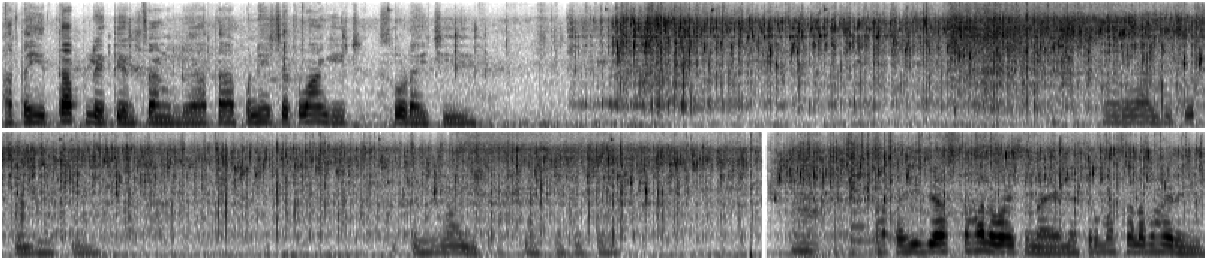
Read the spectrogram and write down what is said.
आता ही तापले तेल चांगलं. आता आपण ह्याच्यात वांगी सोडायची. वांगी परतून घ्यायची. ही वांगी आता ही जास्त हलवायचं नाही नाहीतर मसाला बाहेर येईल.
